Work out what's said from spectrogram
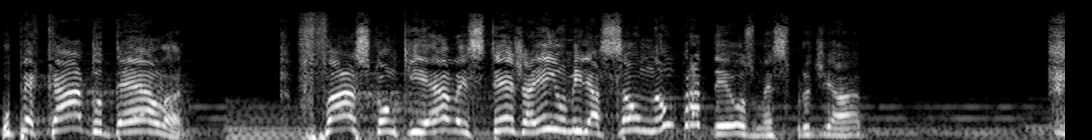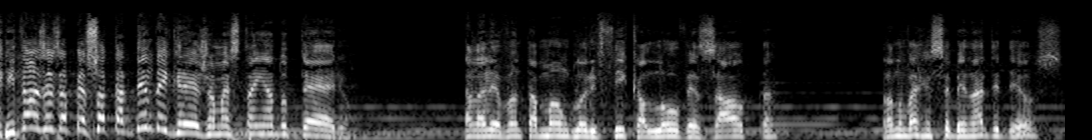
o pecado dela faz com que ela esteja em humilhação não para Deus, mas para o diabo. Então, às vezes, a pessoa está dentro da igreja, mas está em adultério. Ela levanta a mão, glorifica, louva, exalta. Ela não vai receber nada de Deus.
